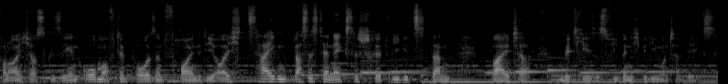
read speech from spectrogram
von euch aus gesehen. Oben auf dem Pol sind Freunde, die euch zeigen, was ist der nächste Schritt, wie geht es dann weiter mit Jesus, wie bin ich mit ihm unterwegs.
